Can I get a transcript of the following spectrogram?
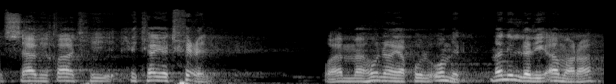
السابقات في حكاية فعل. وأما هنا يقول أمر. من الذي امره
